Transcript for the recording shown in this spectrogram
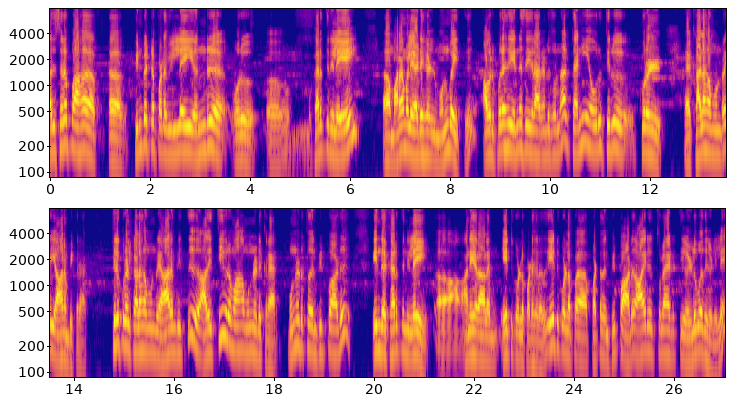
அது சிறப்பாக பின்பற்றப்படவில்லை என்று ஒரு கருத்து நிலையை மரமலை அடிகள் முன்வைத்து அவர் பிறகு என்ன செய்கிறார் என்று சொன்னால் தனிய ஒரு திருக்குறள் கழகம் ஒன்றை ஆரம்பிக்கிறார். திருக்குறள் கழகம் ஒன்றை ஆரம்பித்து அதை தீவிரமாக முன்னெடுக்கிறார். முன்னெடுத்ததன் பிற்பாடு இந்த கருத்து நிலை அஹ், ஏற்றுக்கொள்ளப்படுகிறது. ஏற்றுக்கொள்ளப்பட்டதன் பிற்பாடு ஆயிரத்தி தொள்ளாயிரத்தி எழுபதுகளிலே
